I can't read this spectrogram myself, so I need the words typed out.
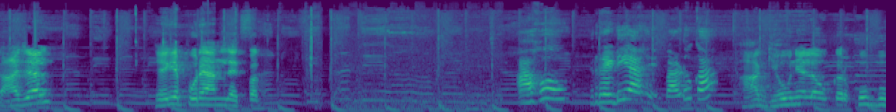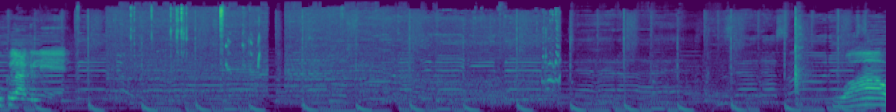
काजल हे घे पुऱ्या आणलेत बघ. आहो रेडी आहे. वाढू का? हा घेऊन ये लवकर. खूप भूक लागली आहे. वाव.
